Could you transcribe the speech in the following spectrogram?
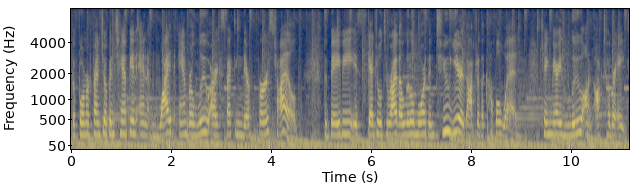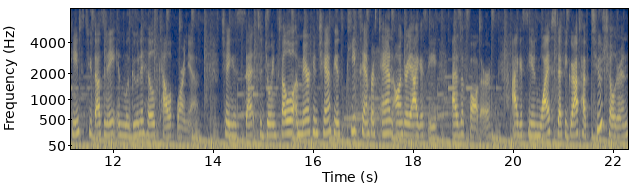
The former French Open champion and wife Amber Liu are expecting their first child. The baby is scheduled to arrive a little more than two years after the couple wed. Chang married Liu on October 18, 2008 in Laguna Hills, California. Chang is set to join fellow American champions Pete Sampras and Andre Agassi as a father. Agassi and wife Steffi Graf have two children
